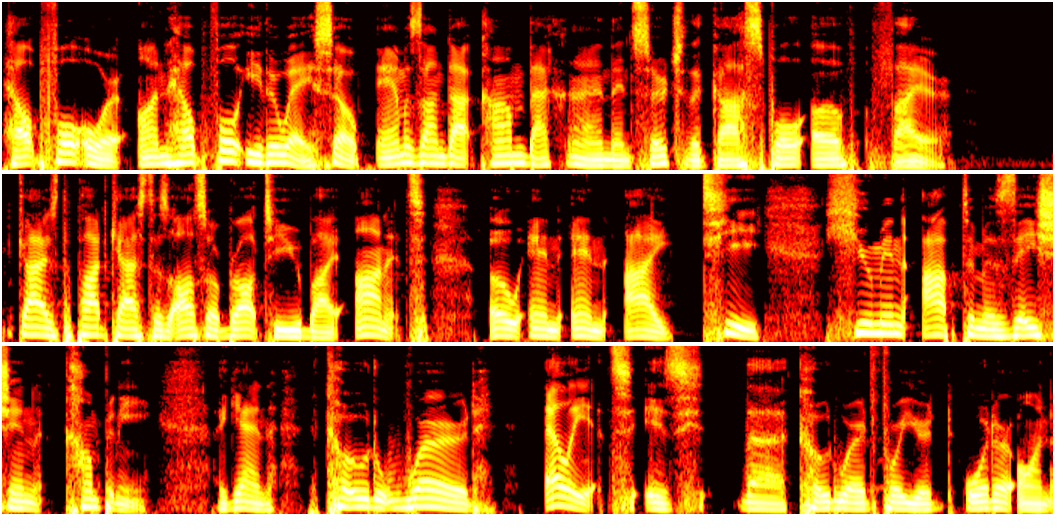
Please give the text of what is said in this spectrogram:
helpful or unhelpful, either way. So, Amazon.com back uh, and then search the Gospel of Fire. Guys, the podcast is also brought to you by Onnit, O N N I T, Human Optimization Company. Again, code word Elliot is the code word for your order on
